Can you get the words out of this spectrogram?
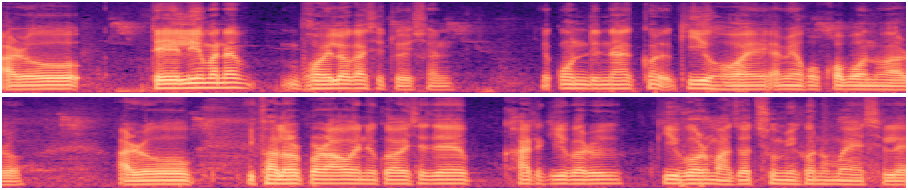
আৰু ডেইলি মানে ভয় লগা চিটুৱেশ্যন কোনদিনা কি হয় আমি একো ক'ব নোৱাৰোঁ। আৰু ইফালৰ পৰাও এনেকুৱা হৈছে যে খাৰ্কি বাৰু কিবৰ মাজত চুমিখন সোমাই আছিলে।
